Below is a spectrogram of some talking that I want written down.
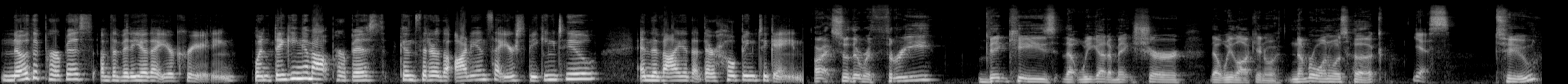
know the purpose of the video that you're creating. When thinking about purpose, consider the audience that you're speaking to and the value that they're hoping to gain. All right, so there were three big keys that we got to make sure that we lock in with. Number one was hook. Yes. Two,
